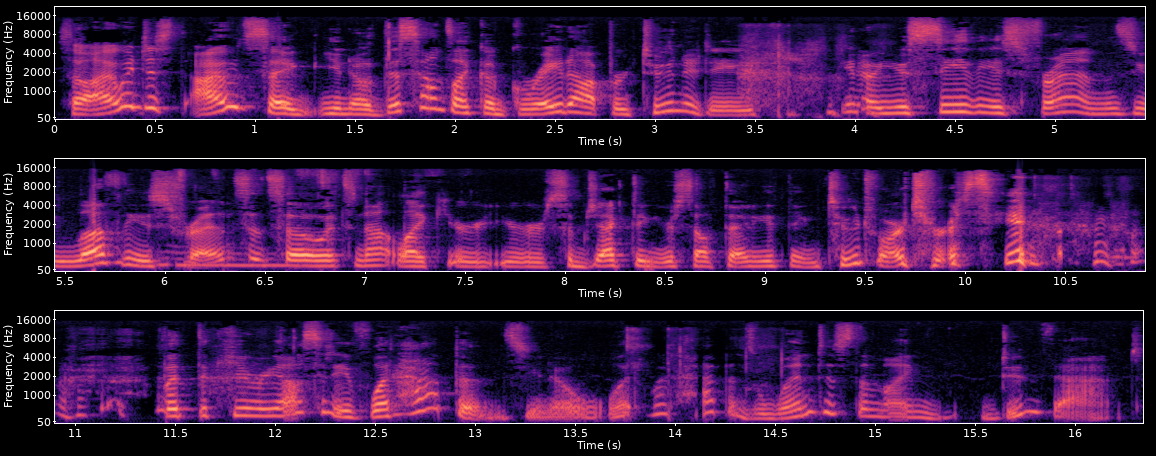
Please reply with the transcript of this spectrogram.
So I would just, I would say, you know, this sounds like a great opportunity. You know, you see these friends, you love these friends, and so it's not like you're you're subjecting yourself to anything too torturous here. but the curiosity of what happens, you know, what what happens? When does the mind do that?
